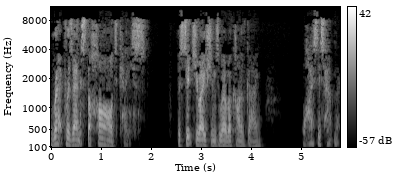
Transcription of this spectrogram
represents the hard case, the situations where we're kind of going, why is this happening?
